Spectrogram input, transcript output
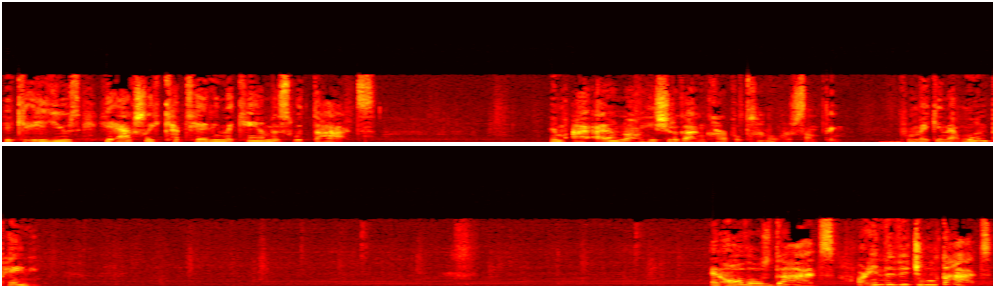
He he used he actually kept hitting the canvas with dots. And I, I don't know. He should have gotten carpal tunnel or something from making that one painting. And all those dots are individual dots,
